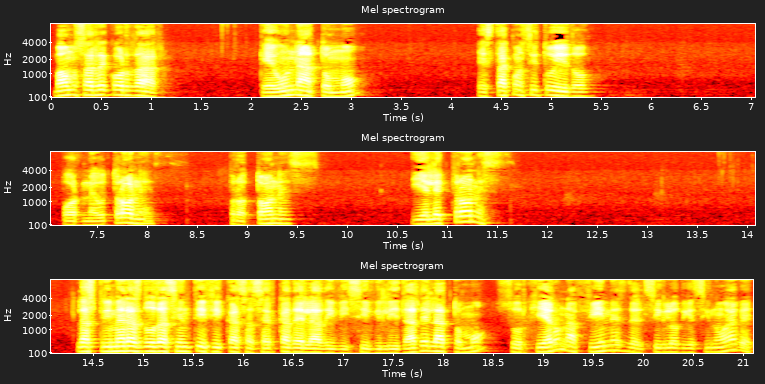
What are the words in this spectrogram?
Vamos a recordar que un átomo está constituido por neutrones, protones y electrones. Las primeras dudas científicas acerca de la divisibilidad del átomo surgieron a fines del siglo XIX,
